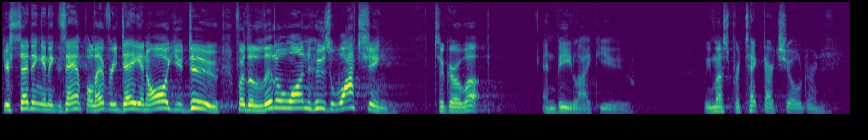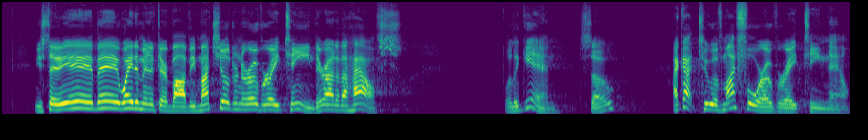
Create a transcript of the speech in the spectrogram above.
You're setting an example every day in all you do for the little one who's watching to grow up and be like you. We must protect our children. You say, hey, hey, wait a minute there, Bobby. My children are over 18, they're out of the house. Well, again, so I got two of my four over 18 now,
